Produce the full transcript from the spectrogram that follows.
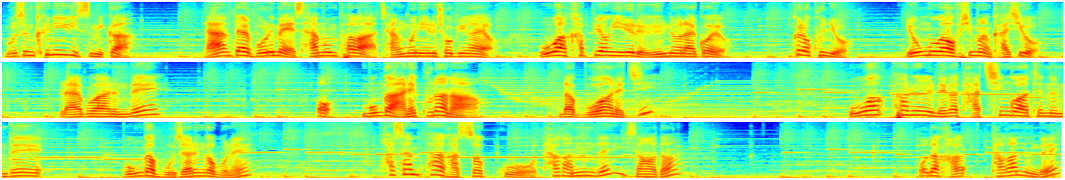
무슨 큰일이 있습니까? 다음 달 보름에 사문파와 장문의를 조빙하여 오학 합병 일을 의논할 거요. 그렇군요. 용무가 없으면 가시오. 라고 하는데 어 뭔가 안 했구나 나. 나 뭐 안 했지? 오학파를 내가 다친 것 같았는데 뭔가 모자른가 보네? 화산파 갔었고 다 갔는데? 이상하다 어 나 다 갔는데?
